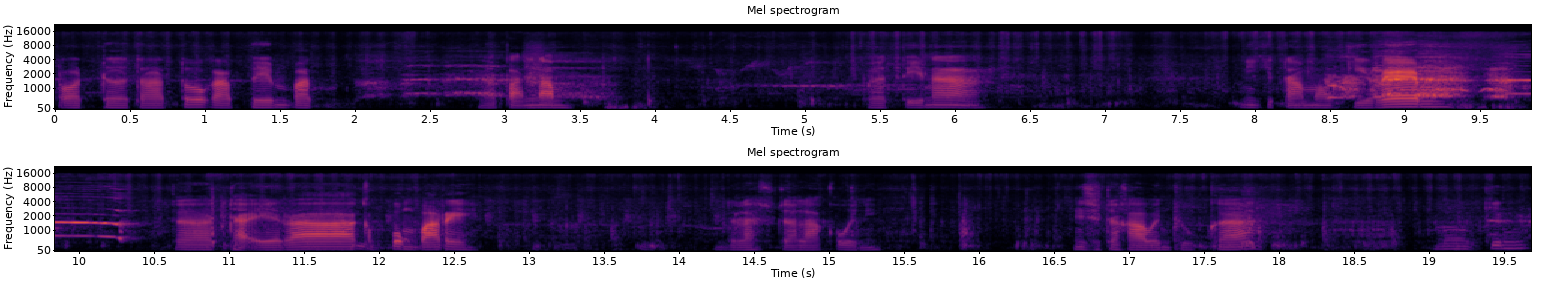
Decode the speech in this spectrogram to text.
Kode tato KB 486 betina ini kita mau kirim ke daerah Kepung Pare. Adalah sudah laku ini. Ini sudah kawin juga. Mungkin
